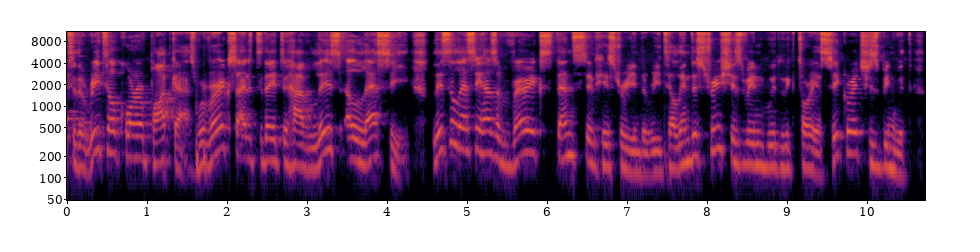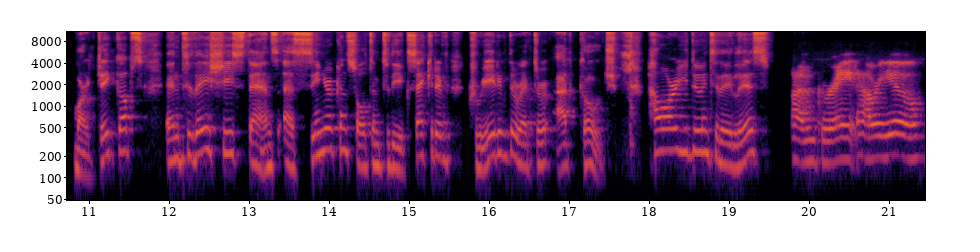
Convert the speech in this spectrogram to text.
Everybody, to the Retail Corner podcast. We're very excited today to have Liz Alessi. Liz Alessi has a very extensive history in the retail industry. She's been with Victoria's Secret, she's been with Marc Jacobs, and today she stands as senior consultant to the executive creative director at Coach. How are you doing today, Liz? I'm great. How are you?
